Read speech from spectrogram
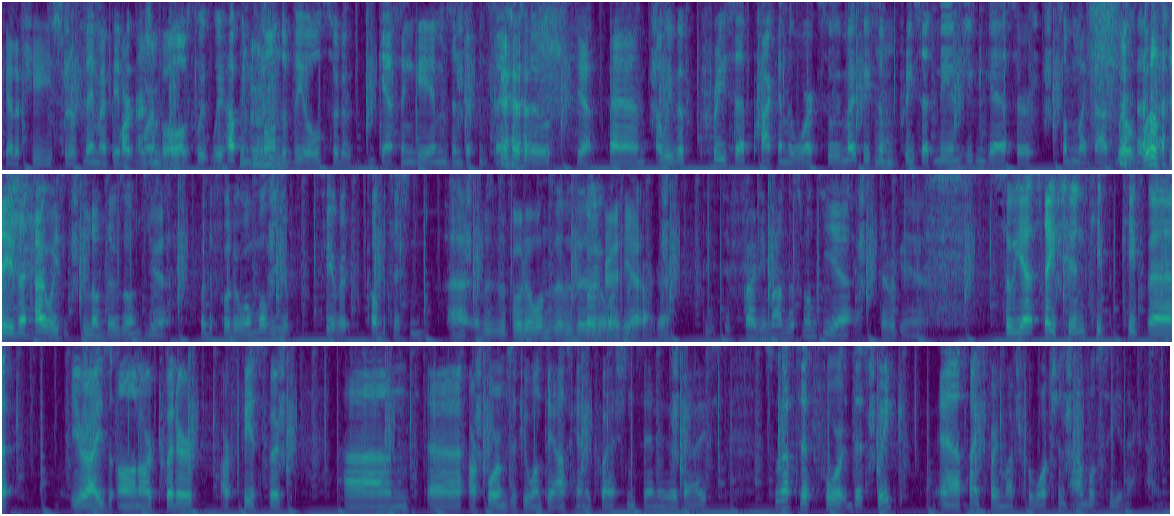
get a few sort of they might be partners more involved. We, we have been fond of the old sort of guessing games and different things. So Yeah. Um, and we've a preset pack in the works, so we might be some Mm. preset names you can guess or something like that. We'll, we'll see. That I always love those ones. Yeah. Or the photo one. What was your favorite competition? Uh, it was the photo ones. They were, they were photo great. ones were Yeah. The, the Friday Madness ones? Yeah. They were good. Yeah. So yeah, stay tuned. Keep keep uh, your eyes on our Twitter, our Facebook, and uh, our forums if you want to ask any questions to any of the guys. So that's it for this week. Uh, thanks very much for watching, and we'll see you next time.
